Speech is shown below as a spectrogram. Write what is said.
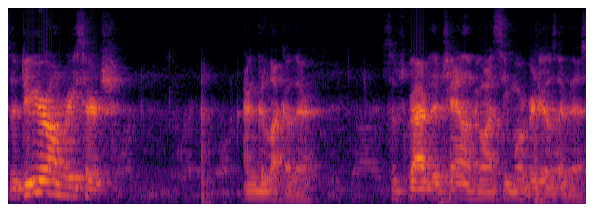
So do your own research and good luck out there. Subscribe to the channel if you want to see more videos like this.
